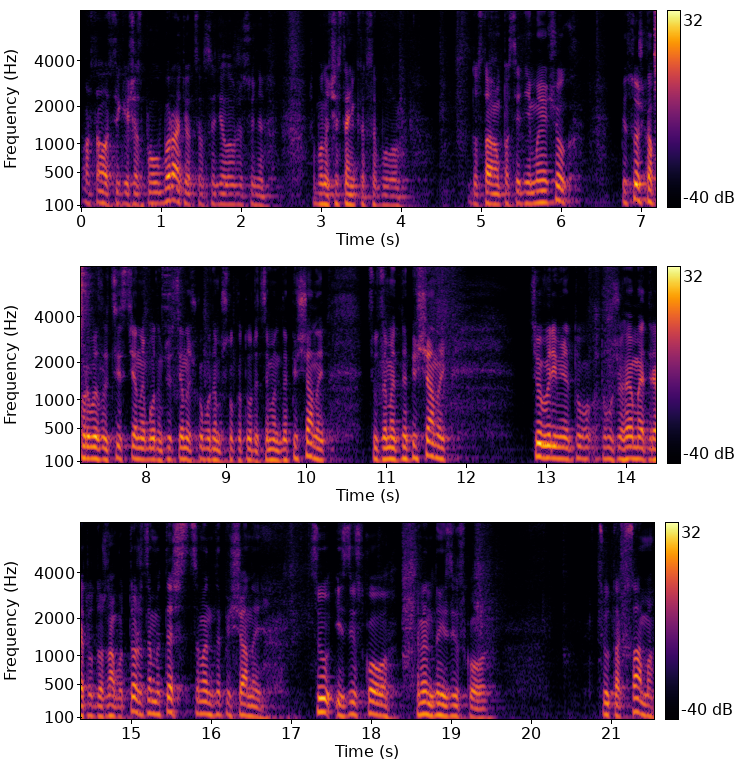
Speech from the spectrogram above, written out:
Осталось тільки зараз поубирати оце все діло вже сьогодні, щоб воно чистенько все було. Доставимо останній маячок. Пісочка привезли, ці стіни будемо, цю стіночку будемо штукатурити цементно-піщаний, цю цементно-піщаний. Цю вирівняти, тому що геометрія тут должна бути теж, цемент- теж цементно-піщаний. Цю і зв'язково, цементно і зв'язково. Цю так само.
